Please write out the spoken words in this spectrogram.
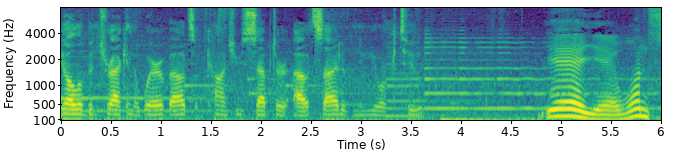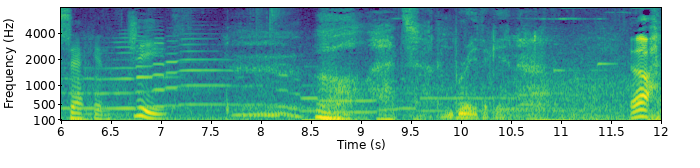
Y'all have been tracking the whereabouts of Khonshu's scepter outside of New York, too? Yeah, yeah, one second. Jeez. Oh, lads, I can breathe again. Ah,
